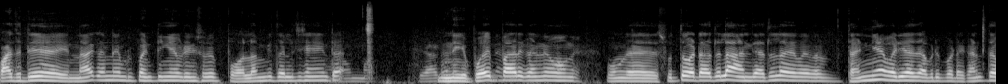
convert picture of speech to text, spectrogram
பார்த்துட்டு என்ன கண்ணு இப்படி பண்ணிட்டீங்க? அப்படின்னு சொல்லி புலம்பி தெளிச்சு என்கிட்ட. இன்னைக்கு போய் பாரு கண்ணு உங்க உங்கள் சுத்த வட்டாரத்தில் அந்த இடத்துல தண்ணியே வடியாது அப்படிப்பட்ட கிணத்த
